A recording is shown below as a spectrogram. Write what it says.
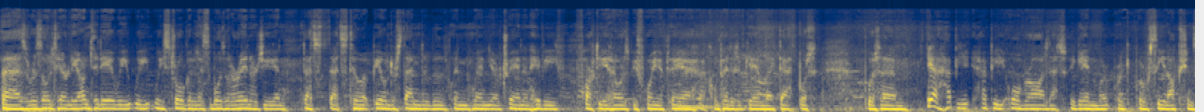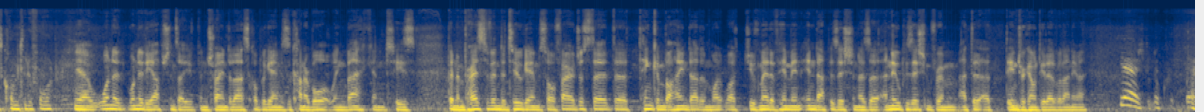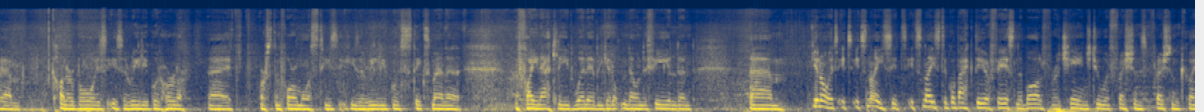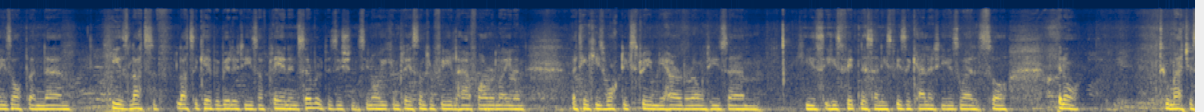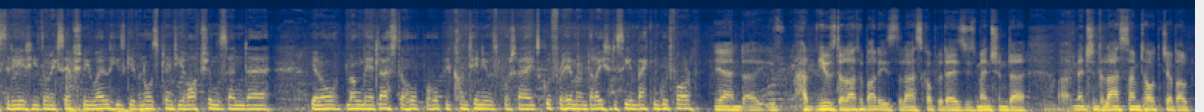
Uh, as a result, early on today, we, we, we struggled, I suppose, with our energy, and that's that's to be understandable when, when you're training heavy 48 hours before you play a, a competitive game like that. But but um, yeah, happy happy overall that again we're, we're, we're, seeing options come to the fore. Yeah, one of one of the options that you've been trying the last couple of games is Conor Bowe at wing back, and he's been impressive in the two games so far. Just the, the thinking behind that and what, what you've made of him in, in that position as a, a new position for him at the, at the intercounty level, anyway. Yeah, look, um, Conor Bowe is, is a really good hurler. Uh, first and foremost, he's he's a really good sticks man, a, a, fine athlete, well able to get up and down the field, and um, you know, it's, it's it's nice. It's it's nice to go back there facing the ball for a change too. It freshens freshens guys up, and um, he has lots of lots of capabilities of playing in several positions. You know, he can play centre field, half forward line, and I think he's worked extremely hard around his um, his his fitness and his physicality as well. So, you know, two matches today, he's done exceptionally well. He's given us plenty of options, and uh, you know, long may it last. I hope I hope it continues. But uh, it's good for him. I'm delighted to see him back in good form. Yeah, and uh, you've had used a lot of bodies the last couple of days. You mentioned uh, uh, mentioned the last time talking to you about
